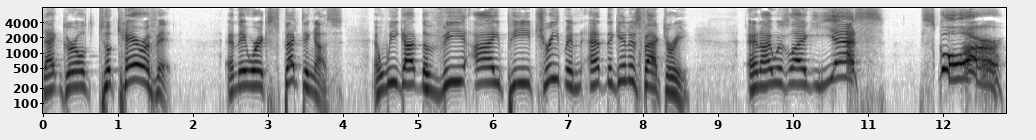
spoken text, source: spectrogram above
that girl took care of it. And they were expecting us. And we got the VIP treatment at the Guinness factory. And I was like yes score!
